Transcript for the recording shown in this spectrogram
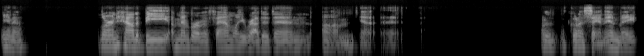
you know learn how to be a member of a family rather than um, I was going to say an inmate,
